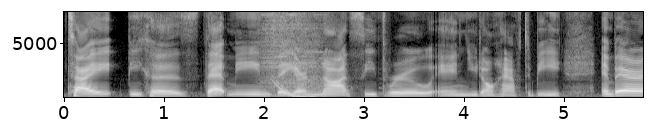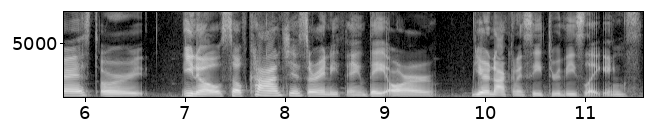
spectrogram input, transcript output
tight because that means they are not see-through and you don't have to be embarrassed or you know, self conscious or anything. They are, you're not going to see through these leggings.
